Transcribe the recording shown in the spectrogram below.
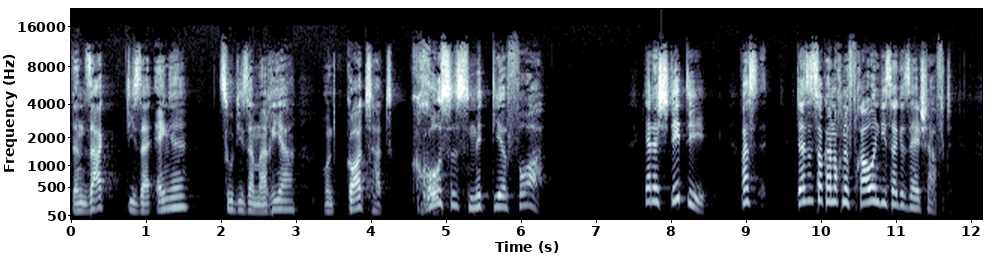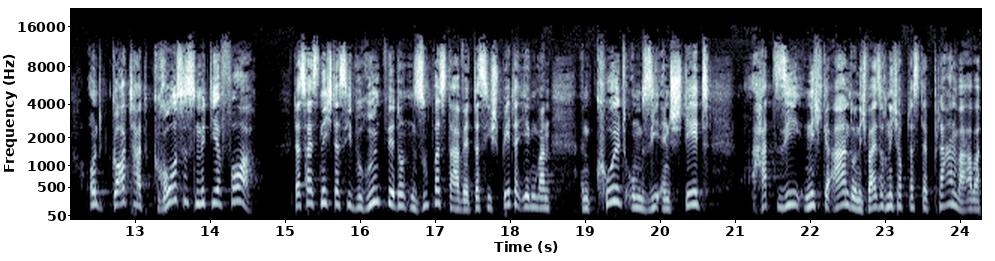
Dann sagt dieser Engel zu dieser Maria, und Gott hat Großes mit dir vor. Ja, da steht die. Was? Das ist sogar noch eine Frau in dieser Gesellschaft. Und Gott hat Großes mit dir vor. Das heißt nicht, dass sie berühmt wird und ein Superstar wird, dass sie später irgendwann ein Kult um sie entsteht, hat sie nicht geahnt und ich weiß auch nicht, ob das der Plan war, aber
